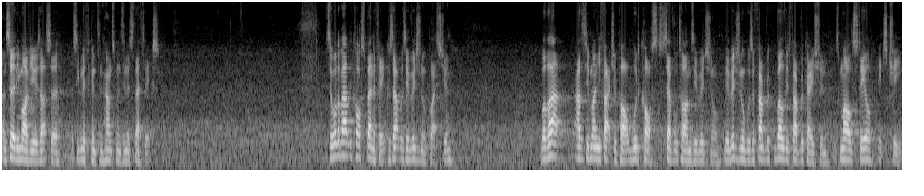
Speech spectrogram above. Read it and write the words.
And certainly my view is that's a, a significant enhancement in aesthetics. So what about the cost benefit? Because that was the original question. Well, that additive manufacture part would cost several times the original. The original was a fabric welded fabrication. It's mild steel, it's cheap.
